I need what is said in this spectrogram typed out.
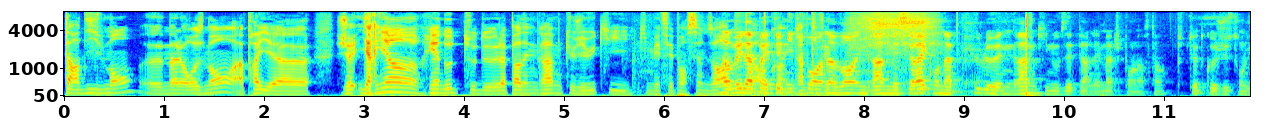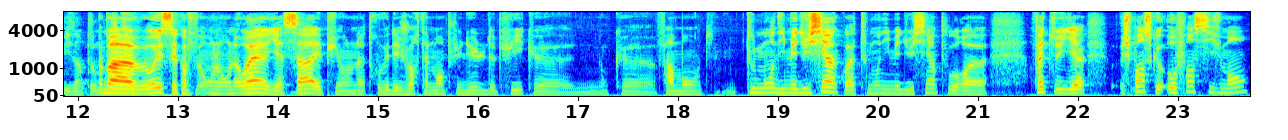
tardivement, euh, malheureusement. Après, il y a, a rien, rien d'autre de la part d'Engram que j'ai vu qui, qui m'ait fait penser en disant. Non, ah, mais il n'a pas été mis trop en avant, Engram. Mais c'est vrai qu'on n'a plus le Engram qui nous faisait perdre les matchs pour l'instant. Peut-être que juste on le vise un peu moins. Bah oui, c'est on, ouais, il y a ça. Et puis on a trouvé des joueurs tellement plus nuls depuis que. Donc, euh, enfin bon, tout le monde y met du sien, quoi. Tout le monde y met du sien pour. En fait, y a, je pense que offensivement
